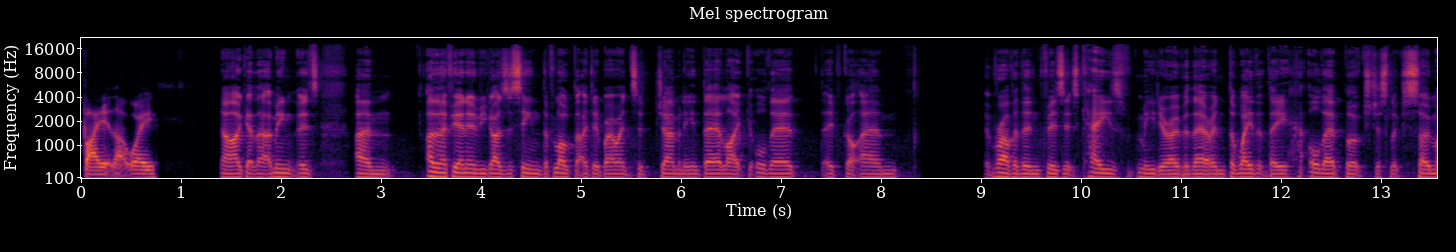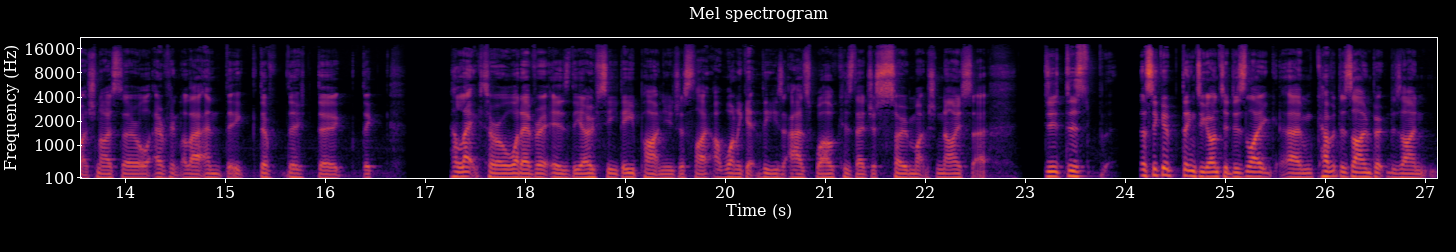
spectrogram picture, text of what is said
buy it that way. No, I get that. I mean, it's um, I don't know if any of you guys have seen the vlog that I did where I went to Germany and they're like all their they've got um rather than visits K's media over there, and the way that they all their books just look so much nicer, all everything like that, and the the the the, the collector or whatever it is, the OCD part, and you're just like, I want to get these as well because they're just so much nicer. Does that's a good thing to go into? Does like um, cover design, book design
